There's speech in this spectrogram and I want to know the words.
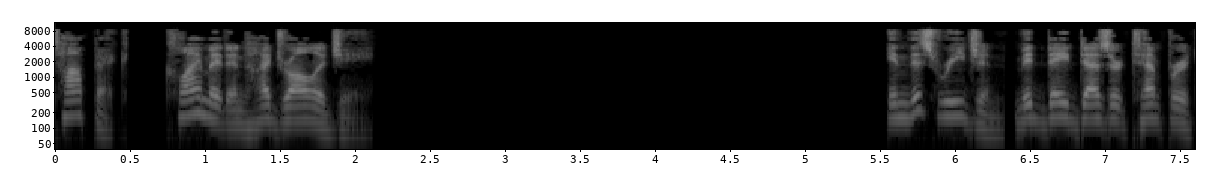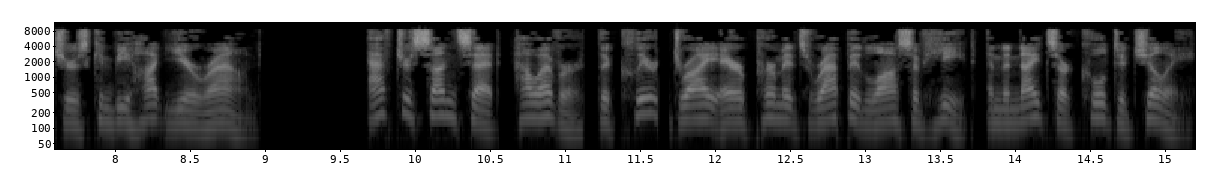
Topic: Climate and hydrology. In this region, midday desert temperatures can be hot year-round. After sunset, however, the clear, dry air permits rapid loss of heat, and the nights are cool to chilly.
